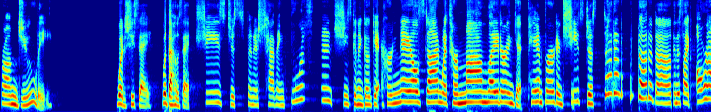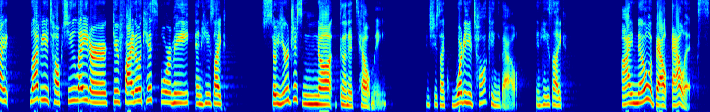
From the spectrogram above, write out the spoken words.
from Julie. What did she say? What the Jose? She's just finished having breakfast. She's going to go get her nails done with her mom later and get pampered. And she's just da da da da da. And it's like, all right, love you. Talk to you later. Give Fido a kiss for me. And he's like, so you're just not going to tell me. And she's like, what are you talking about? And he's like, I know about Alex.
